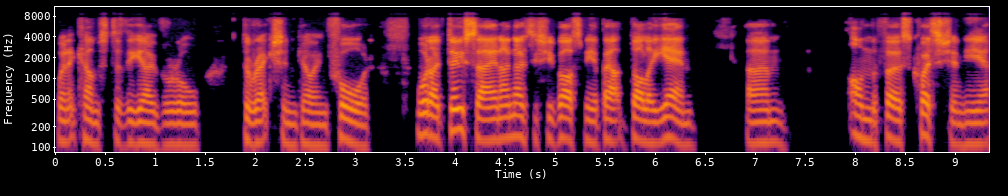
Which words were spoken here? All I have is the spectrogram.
when it comes to the overall direction going forward. What I do say, and I notice you've asked me about dollar yen um, on the first question here,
